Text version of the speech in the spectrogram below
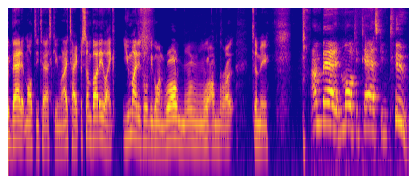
bad at multitasking. When I type to somebody, like you might as well be going "Rah, rah, rah, rah," to me. I'm bad at multitasking too.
